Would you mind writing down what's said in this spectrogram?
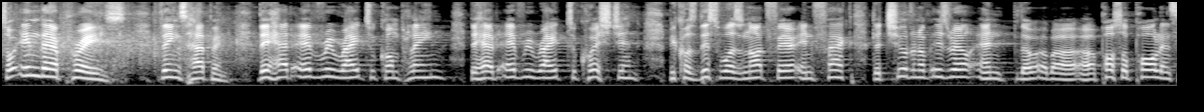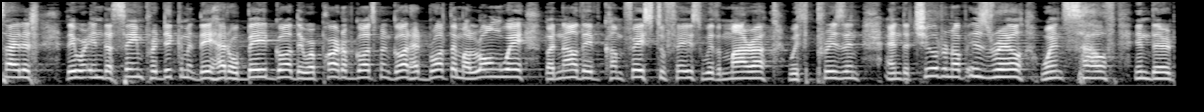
So in their praise, things happened. They had every right to complain. They had every right to question because this was not fair. In fact, the children of Israel and the uh, uh, apostle Paul and Silas, they were in the same predicament. They had obeyed God. They were part of God's plan. God had brought them a long way, but now they've come face to face with Mara, with prison. And the children of Israel went south in their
